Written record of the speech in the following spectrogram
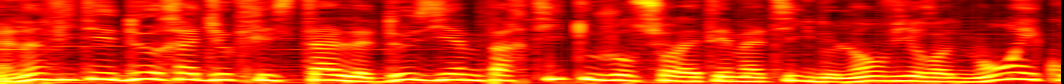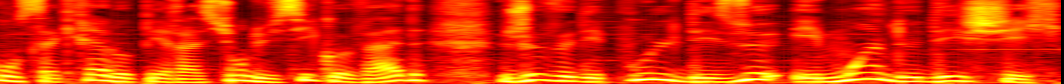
L'invité de Radio Cristal, deuxième partie, toujours sur la thématique de l'environnement, est consacrée à l'opération du SICOVAD Je veux des poules, des œufs et moins de déchets.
